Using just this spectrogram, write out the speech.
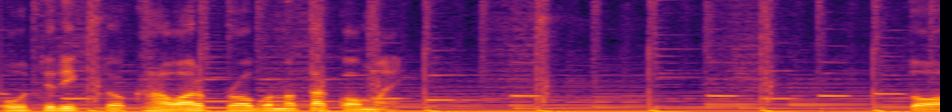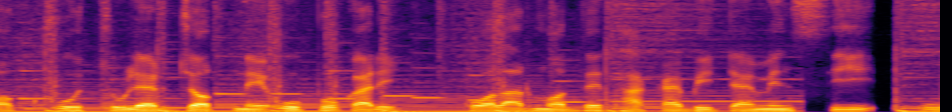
অতিরিক্ত খাওয়ার প্রবণতা কমায়। ত্বক ও চুলের যত্নে উপকারী। কলার মধ্যে থাকা ভিটামিন সি ও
